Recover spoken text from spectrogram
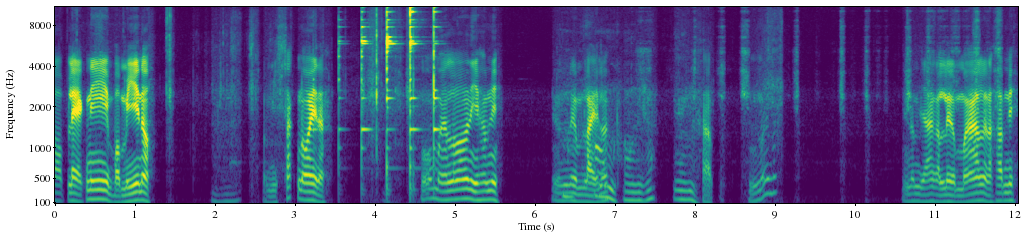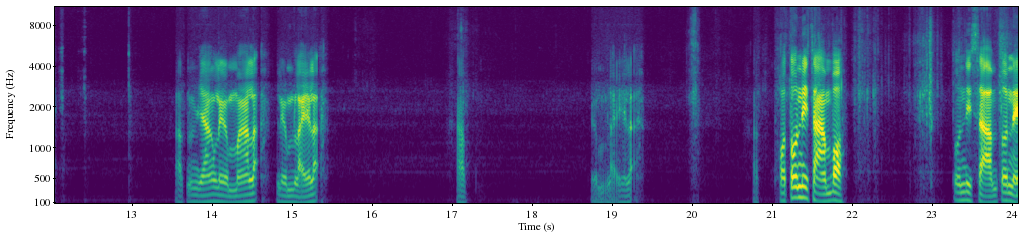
รอบแรกนี่บ่มีเนาะอืมบ่มีสักหน้อยนะโอ้มาแล้วนี่ครับนี่เริ่มไหลแล้วต้นทองเลยครับเองครับเห็นไหมนะนี่น้ำยางก็เริ่มมาแล้วนะครับนี่ครับน้ำยางเริ่มมาละเริ่มไหลละครับ เริ่มไหลละครับพอต้นที่สามบ่ ต้นที่สามต้นไหน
